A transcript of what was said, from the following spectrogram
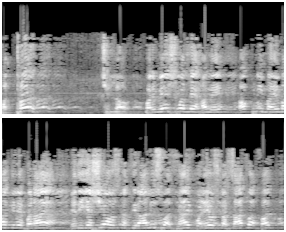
पत्थर चिल्लाओ। परमेश्वर ने हमें अपनी महिमा के लिए बनाया। यदि यशिया उसका तिरालीसवा अध्याय पढ़े, उसका सातवां पद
